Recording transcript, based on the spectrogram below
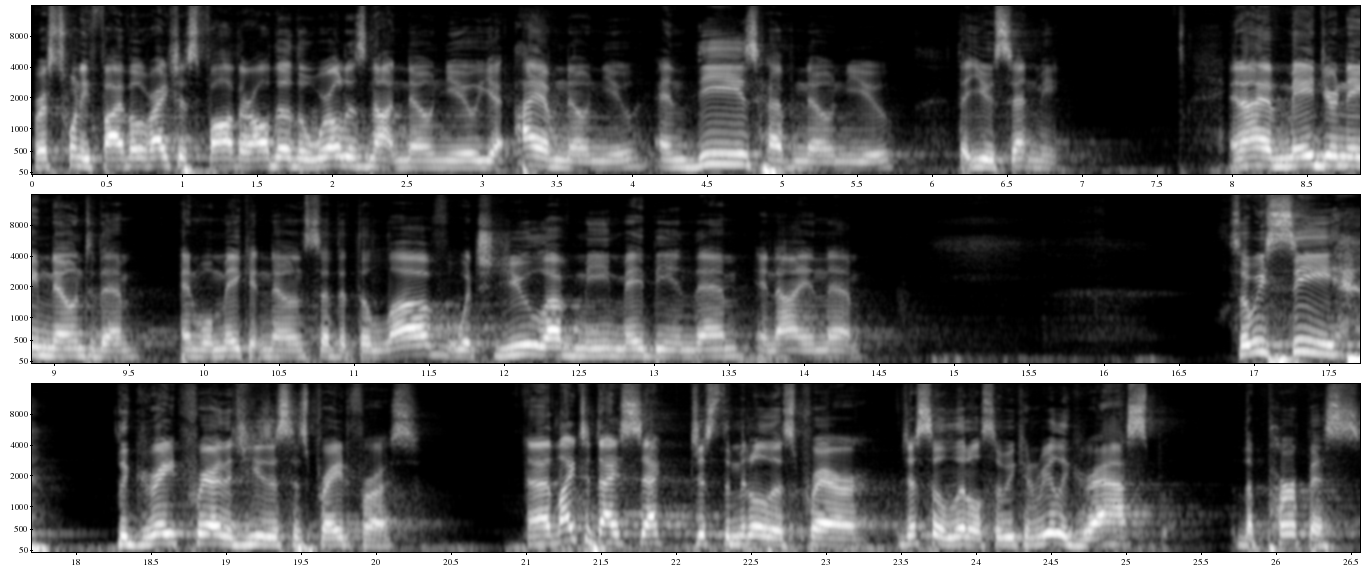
Verse 25, O righteous Father, although the world has not known you, yet I have known you, and these have known you, that you sent me. And I have made your name known to them, and will make it known, so that the love which you love me may be in them, and I in them. So we see the great prayer that Jesus has prayed for us. And I'd like to dissect just the middle of this prayer just a little so we can really grasp the purpose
